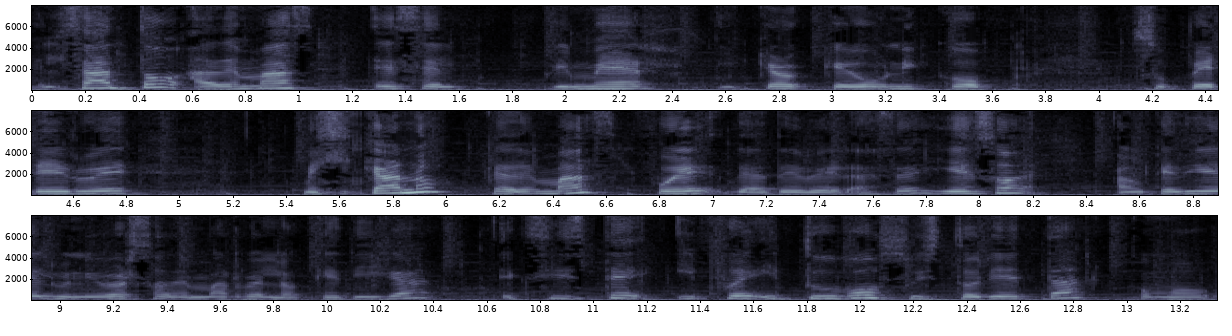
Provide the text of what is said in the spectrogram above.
El Santo además es el primer y creo que único superhéroe mexicano que además fue de adeveras. ¿eh? Y eso, aunque diga el universo de Marvel lo que diga, existe y fue y tuvo su historieta como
